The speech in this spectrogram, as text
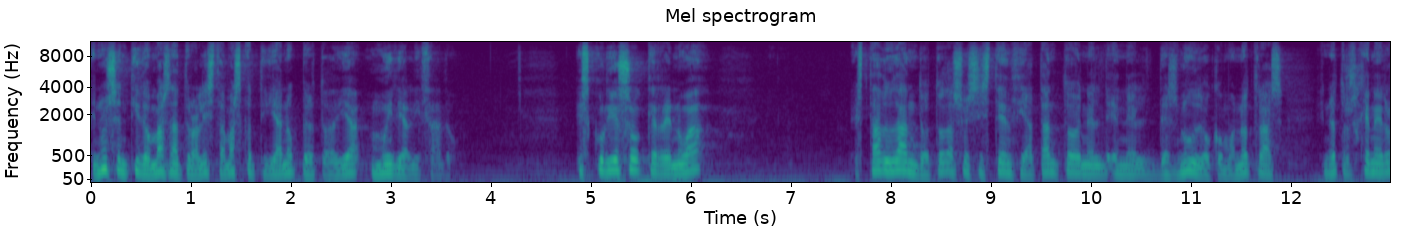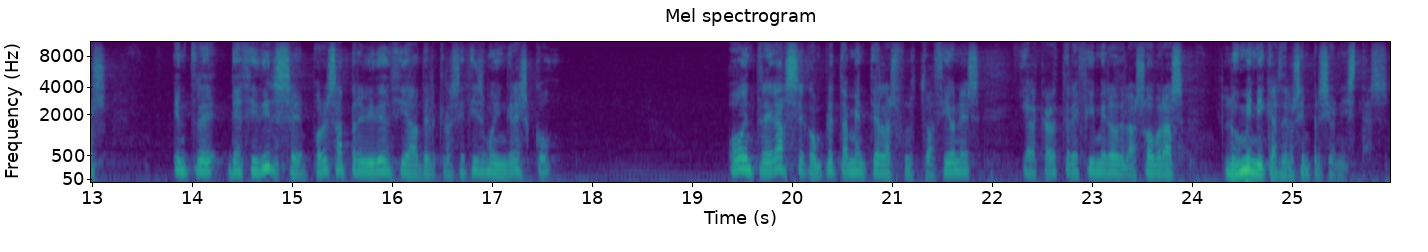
en un sentido más naturalista, más cotidiano, pero todavía muy idealizado. Es curioso que Renoir está dudando toda su existencia, tanto en el, desnudo como en, en otros géneros, entre decidirse por esa previdencia del clasicismo ingresco o entregarse completamente a las fluctuaciones y al carácter efímero de las obras lumínicas de los impresionistas.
